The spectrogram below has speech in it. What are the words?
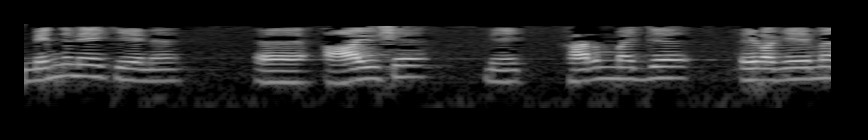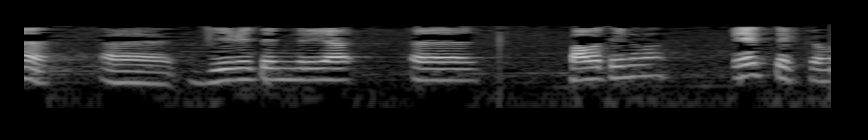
මෙන්න මේ කියන ආයුෂ මේ කර්මජ ඒ වගේම ජීවිතේන්ද්‍රිය පවතිනවා ඒත් එක්කම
